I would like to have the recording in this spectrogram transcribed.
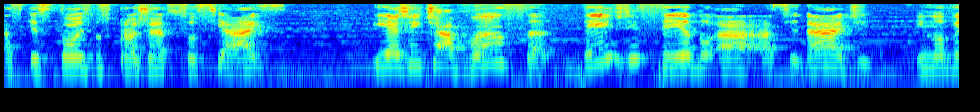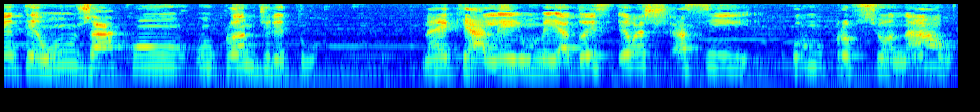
as questões dos projetos sociais. E a gente avança desde cedo a, a cidade, em 91, já com um plano diretor, né, que é a Lei 162. Eu acho, assim, como profissional,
